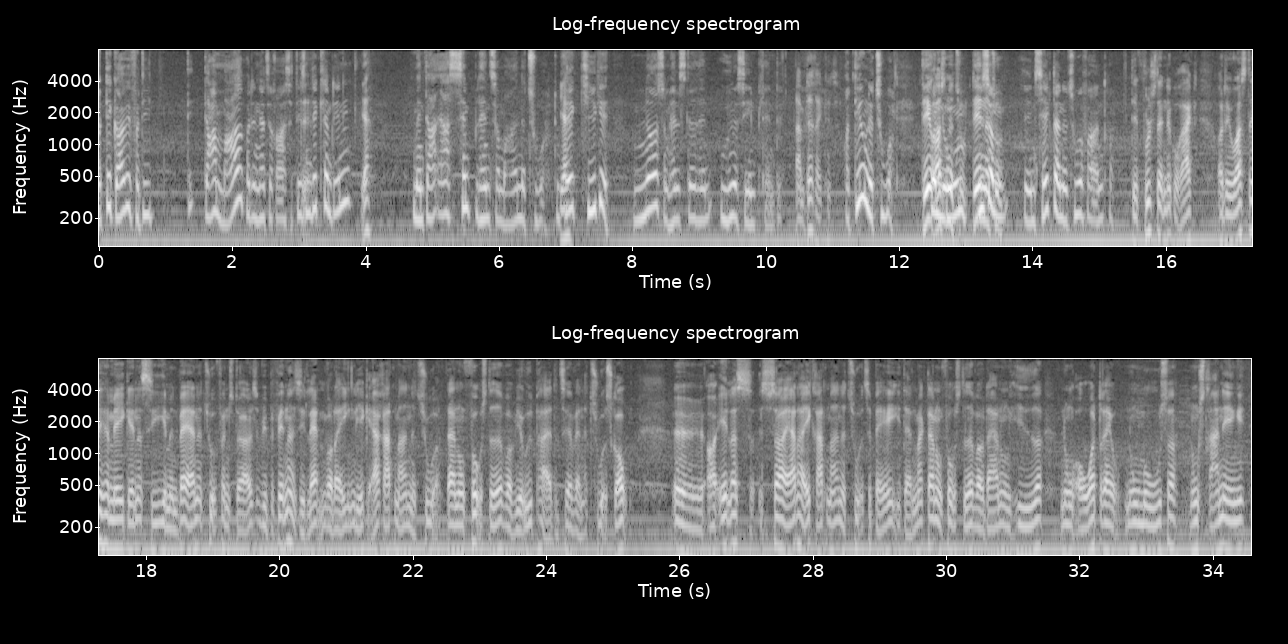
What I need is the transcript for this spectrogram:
Og det gør vi, fordi det, der er meget på den her terrasse. Det er sådan lidt klemt inde. Ja. Men der er simpelthen så meget natur. Du ja. kan ikke kigge noget som helst sted hen, uden at se en plante. Jamen, det er rigtigt. Og det er jo natur. Det er jo også nogen, natur. Det er ligesom natur. insekter er natur for andre. Det er fuldstændig korrekt. Og det er jo også det her med igen at sige, jamen, hvad er natur for en størrelse? Vi befinder os i et land, hvor der egentlig ikke er ret meget natur. Der er nogle få steder, hvor vi har udpeget det til at være naturskov. Øh, og ellers så er der ikke ret meget natur tilbage i Danmark. Der er nogle få steder, hvor der er nogle hider, nogle overdrev, nogle moser, nogle strandenge.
